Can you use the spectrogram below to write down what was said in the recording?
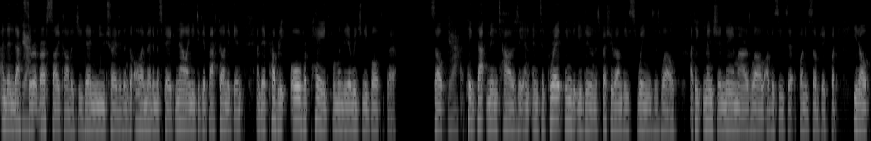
And then that's yeah. the reverse psychology. Then new traders and go, oh, I made a mistake. Now I need to get back on again. And they probably overpaid from when they originally bought the player. So yeah. I think that mentality, and, and it's a great thing that you're doing, especially around these swings as well. I think mention Neymar as well. Obviously, it's a funny subject, but you know,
